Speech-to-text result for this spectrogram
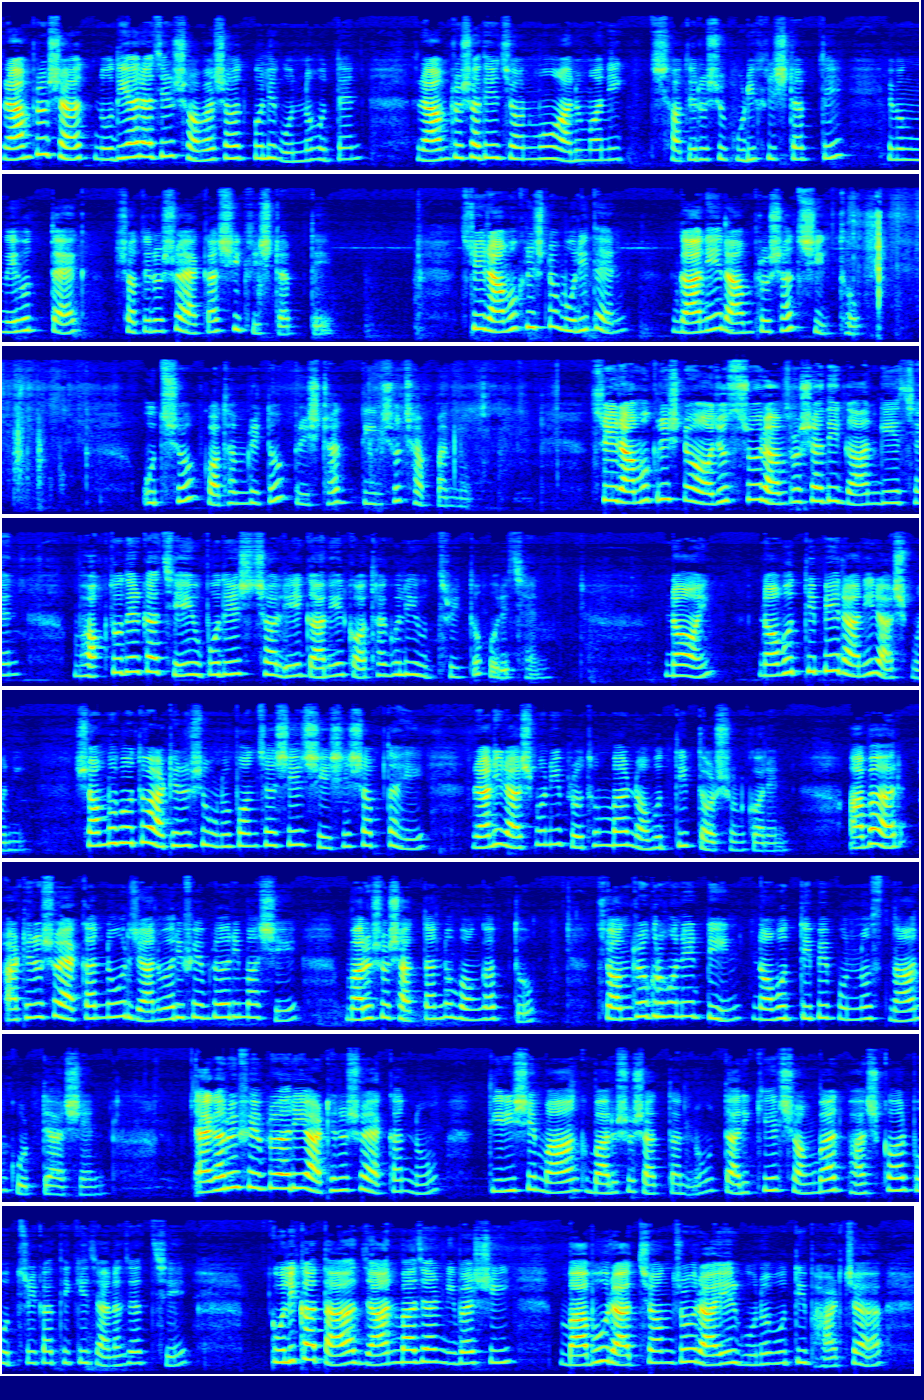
রামপ্রসাদ নদিয়ারাজের সভাসদ বলে গণ্য হতেন। রামপ্রসাদের জন্ম আনুমানিক সতেরোশো কুড়ি খ্রিস্টাব্দে এবং দেহত্যাগ সতেরোশো একাশি খ্রিস্টাব্দে। শ্রী রামকৃষ্ণ বলিতেন, গানে রামপ্রসাদ সিদ্ধ। উৎস, কথামৃত, পৃষ্ঠা তিনশো ছাপ্পান্ন। শ্রী রামকৃষ্ণ অজস্র রামপ্রসাদী গান গেয়েছেন। ভক্তদের কাছে উপদেশ ছলে গানের কথাগুলি উদ্ধৃত করেছেন। নয়, নবদ্বীপে রানী রাসমণি। সম্ভবত আঠেরোশো উনপঞ্চাশের শেষের সপ্তাহে রানী রাসমণি প্রথমবার নবদ্বীপ দর্শন করেন। আবার আঠেরোশো একান্নর জানুয়ারি ফেব্রুয়ারি মাসে বারোশো সাতান্ন বঙ্গাব্দ চন্দ্রগ্রহণের দিন নবদ্বীপে পুণ্য স্নান করতে আসেন। এগারোই ফেব্রুয়ারি আঠেরোশো একান্ন, তিরিশে মাঘ বারোশো সাতান্ন তারিখের সংবাদ ভাস্কর পত্রিকা থেকে জানা যাচ্ছে, কলিকাতা যানবাজার নিবাসী বাবু রাজচন্দ্র রায়ের গুণবতী ভার্যা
